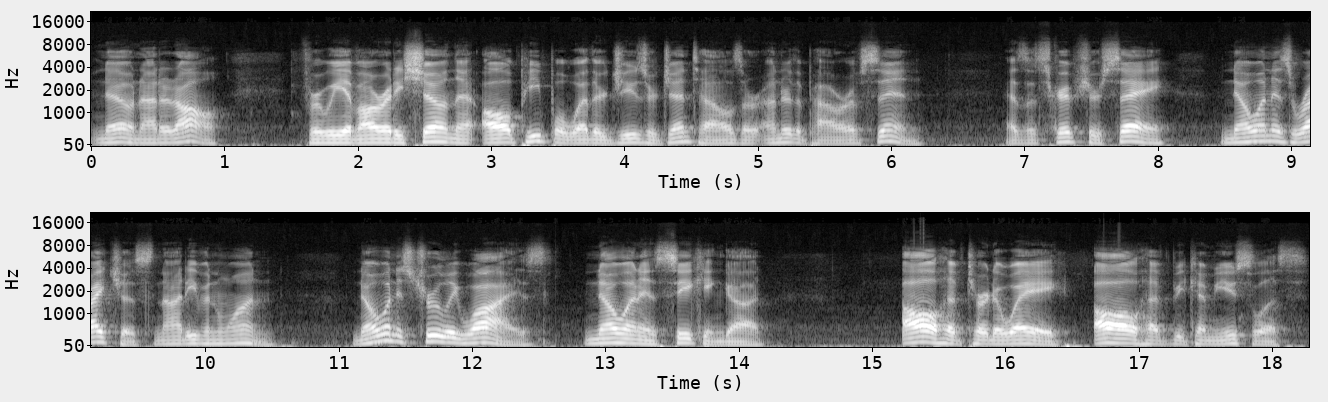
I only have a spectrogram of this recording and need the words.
No, not at all. For we have already shown that all people, whether Jews or Gentiles, are under the power of sin. As the scriptures say, no one is righteous, not even one. No one is truly wise. No one is seeking God. All have turned away. All have become useless.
